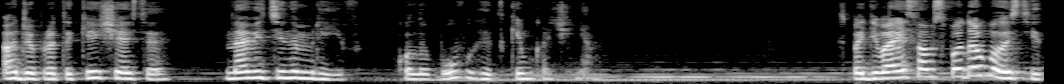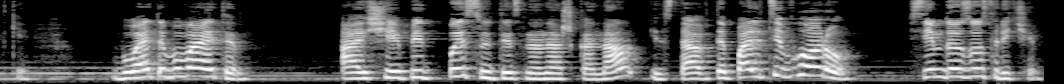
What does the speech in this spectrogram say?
Адже про таке щастя навіть і не мріяв, коли був гидким каченям. Сподіваюсь, вам сподобалось, тітки. Бувайте, бувайте! А ще підписуйтесь на наш канал і ставте пальці вгору. Всім до зустрічі!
